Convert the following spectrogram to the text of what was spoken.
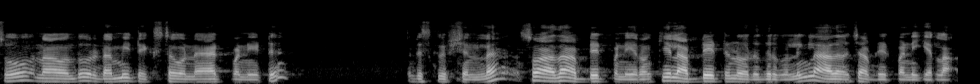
ஸோ நான் வந்து ஒரு டம்மி டெக்ஸ்ட்டை ஒன்று ஆட் பண்ணிவிட்டு டிஸ்கிரிப்ஷனில் ஸோ அதை அப்டேட் பண்ணிடுறோம். கீழே அப்டேட்டுன்னு ஒரு இது இருக்கும் இல்லைங்களா? அதை வச்சு அப்டேட் பண்ணிக்கிறலாம்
